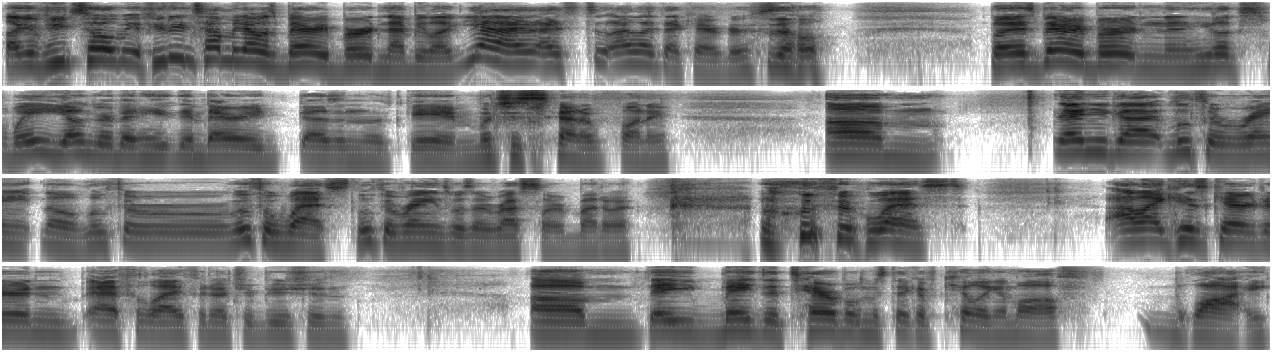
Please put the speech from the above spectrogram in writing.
Like if you told me, if you didn't tell me that was Barry Burton, I'd be like, yeah, I, I still I like that character. So, but it's Barry Burton, and he looks way younger than he than Barry does in the game, which is kind of funny. Um, then you got Luther Rain. No, Luther Luther West. Luther Reigns was a wrestler, by the way. Luther West. I like his character in Afterlife and Retribution. Um, they made the terrible mistake of killing him off. Why?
